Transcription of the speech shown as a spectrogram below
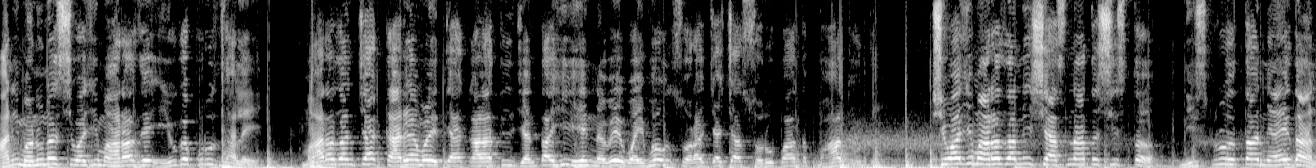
आणि म्हणूनच शिवाजी महाराज हे युगपुरुष झाले. महाराजांच्या कार्यामुळे त्या काळातील जनताही हे नवे वैभव स्वराज्याच्या स्वरूपात पाहत होती. शिवाजी महाराजांनी शासनात शिस्त निस्पृहता न्यायदान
